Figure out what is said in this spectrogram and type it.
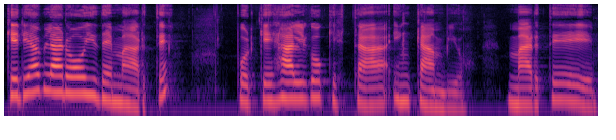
Quería hablar hoy de Marte porque es algo que está en cambio. Marte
